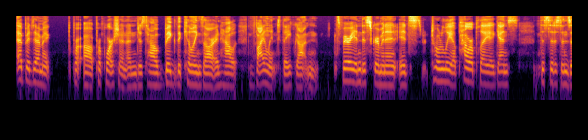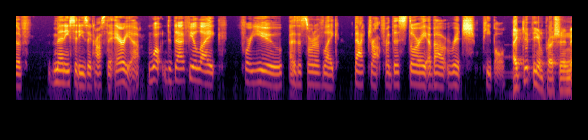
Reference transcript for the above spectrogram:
epidemic uh, proportion and just how big the killings are and how violent they've gotten. It's very indiscriminate. It's totally a power play against the citizens of many cities across the area. What did that feel like for you as a sort of like backdrop for this story about rich people? I get the impression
